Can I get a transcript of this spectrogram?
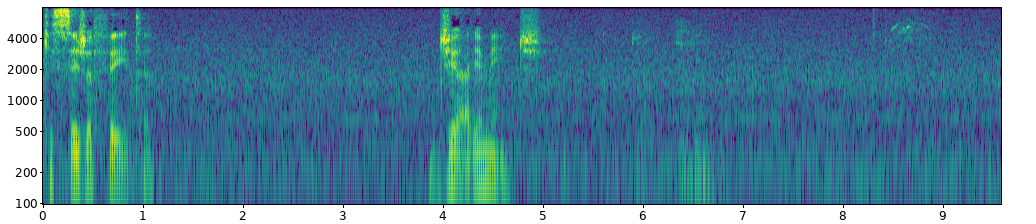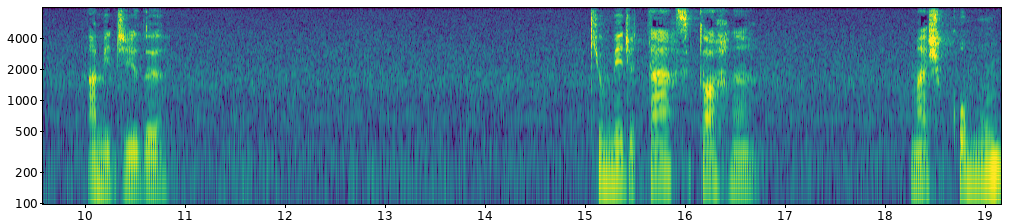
que seja feita diariamente. À medida que o meditar se torna mais comum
